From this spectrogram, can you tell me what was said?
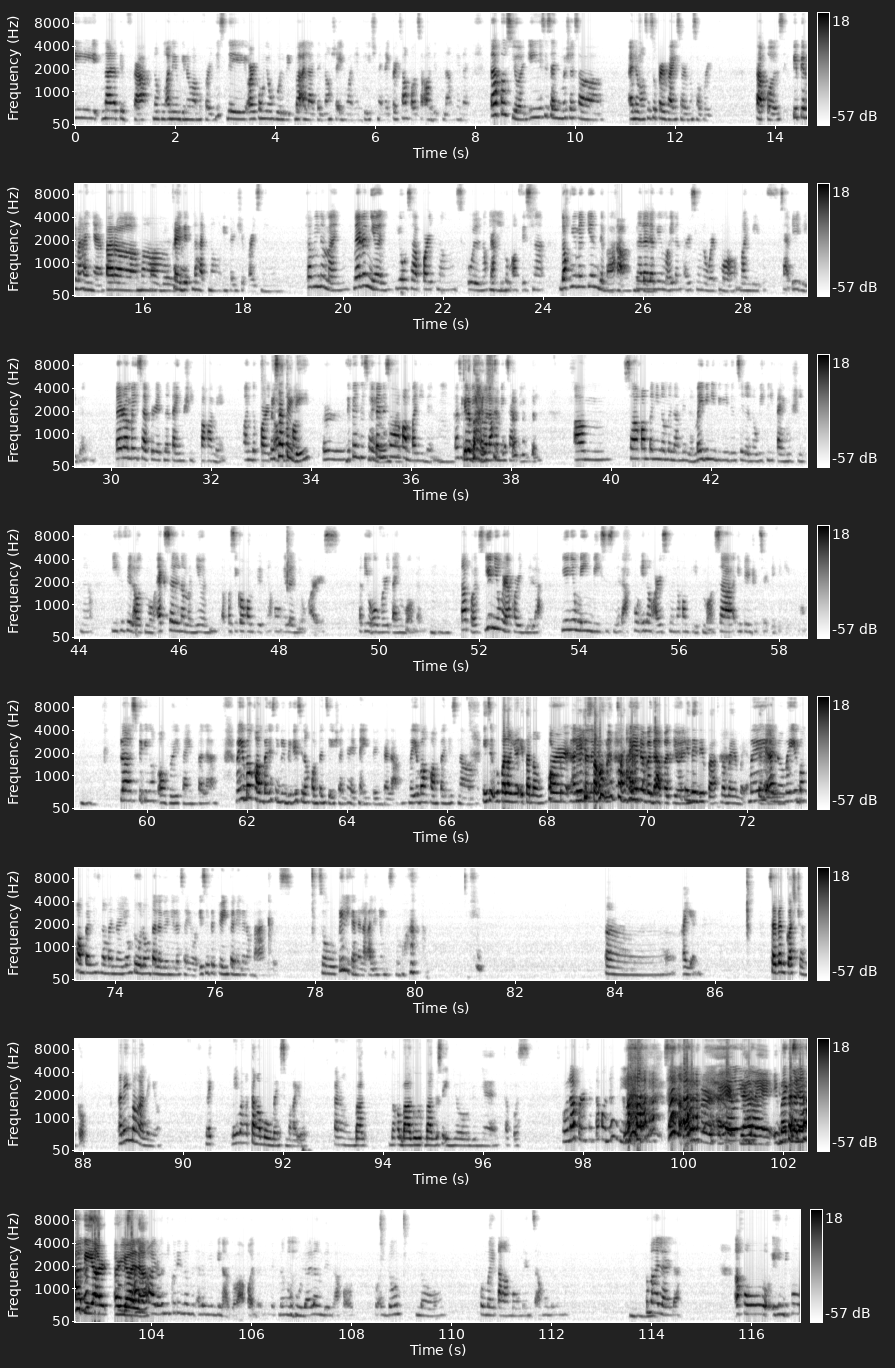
narrative ka no, kung ano yung ginawa mo for this day or kung yung whole week ba allotted lang siya in one engagement. Like, for example, sa audit lang, ganun. Tapos yun, i-send mo siya sa ano mo, sa supervisor mo sa work. Tapos, pipirmahan niya para ma-credit lahat ng internship hours na yun. Kami naman, meron yun, yung sa part ng school, ng practicum office na document yun, di ba? Ah, Nalalagay mo ilang hours yung na-work mo, Monday to Saturday, ganun. Pero may separate na timesheet pa kami on the part May of Saturday? Or... Depende the sa Depende sa company din. Mm. Kasi kami Kinabahan. nun, wala kaming Saturday. Um, sa company naman namin nun, may binibigay din sila na weekly timesheet na i-fill out mo. Excel naman yun. Tapos, i-compute niya kung ilan yung hours. Pati yung overtime mo. ganun. Mm-mm. Tapos, yun yung record nila. Yun yung main basis nila kung ilang hours yung na-complete mo sa internship certificate mo. Mhm. Plus, speaking of overtime pala, may ibang companies nagbibigay silang compensation kahit na intern ka lang. May ibang companies na Isip ko pa lang yung itanong. for ano ko talaga, man sana. ayan na ba dapat yun? Hindi, hindi pa. Mamaya-maya. May ayun. ano, may ibang companies naman na yung tulong talaga nila sa'yo is ito-train ka nila ng maayos. So, pili ka na lang alin yung gusto mo. Ah, ayan. Seven question ko. Ano yung mga ano nyo? Like, may mga tanga moments ba kayo? Parang bag, baka bago, bago sa inyo, ganyan. Tapos, Wala, perfect ako nun eh. Sana all perfect! Grabe. Iba talaga si Pia Ar- Ariola. Araw-araw, hindi ko rin naman alam yung ginagawa ko nun. Like, nanguhula lang din ako. So, I don't know kung may tanga moments ako nun. Mhm. Kung maalala. Ako, eh, hindi ko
